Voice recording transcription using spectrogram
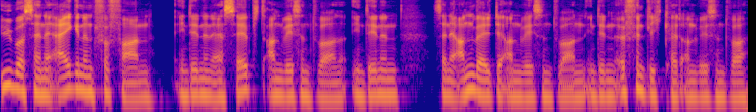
Über seine eigenen Verfahren, in denen er selbst anwesend war, in denen seine Anwälte anwesend waren, in denen Öffentlichkeit anwesend war,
